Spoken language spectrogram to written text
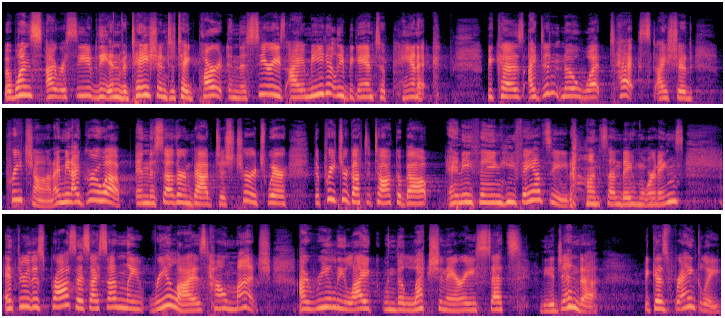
But once I received the invitation to take part in this series, I immediately began to panic because I didn't know what text I should preach on. I mean, I grew up in the Southern Baptist Church where the preacher got to talk about anything he fancied on Sunday mornings. And through this process, I suddenly realized how much I really like when the lectionary sets the agenda. Because frankly,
